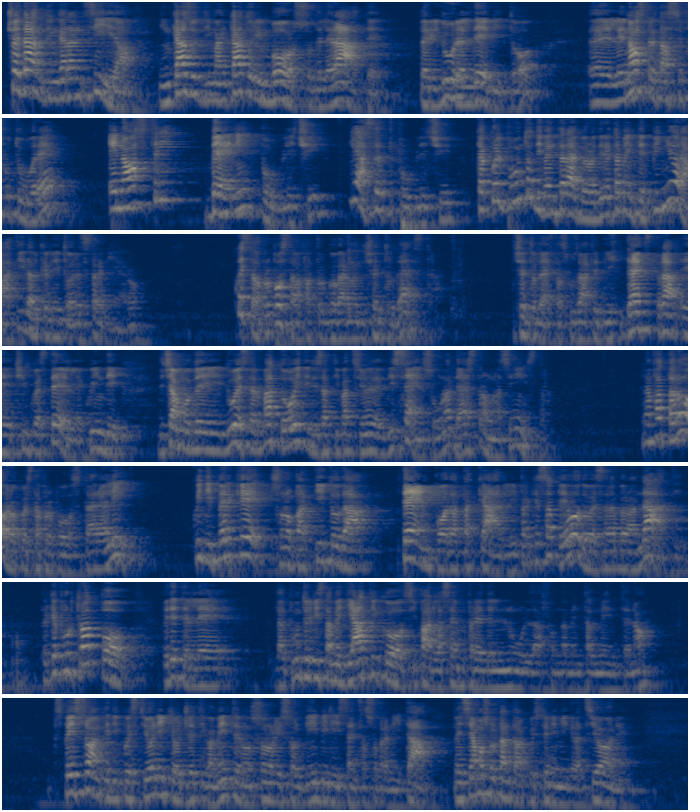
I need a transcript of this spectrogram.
Cioè dando in garanzia, in caso di mancato rimborso delle rate per ridurre il debito, eh, le nostre tasse future e i nostri beni pubblici, gli asset pubblici, che a quel punto diventerebbero direttamente pignorati dal creditore straniero. Questa è la proposta l'ha fatto il governo di centrodestra di centrodestra, scusate, di destra e 5 Stelle, quindi diciamo dei due serbatoi di disattivazione del dissenso, una a destra e una a sinistra. L'hanno fatta loro questa proposta, era lì. Quindi perché sono partito da tempo ad attaccarli? Perché sapevo dove sarebbero andati. Perché purtroppo, vedete, le, dal punto di vista mediatico si parla sempre del nulla fondamentalmente, no? Spesso anche di questioni che oggettivamente non sono risolvibili senza sovranità. Pensiamo soltanto alla questione immigrazione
